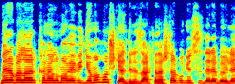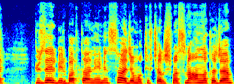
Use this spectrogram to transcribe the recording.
Merhabalar kanalıma ve videoma hoş geldiniz arkadaşlar. Bugün sizlere böyle güzel bir battaniyemin sadece motif çalışmasını anlatacağım.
